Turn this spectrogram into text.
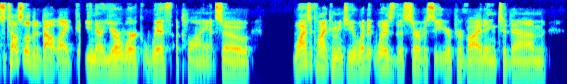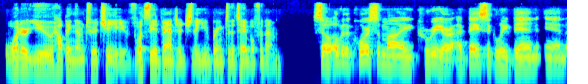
So tell us a little bit about like, you know, your work with a client. So why is a client coming to you? What what is the service that you're providing to them? What are you helping them to achieve? What's the advantage that you bring to the table for them? So over the course of my career, I've basically been in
